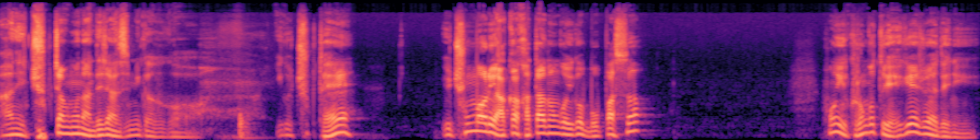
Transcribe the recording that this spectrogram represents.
아니 축장문 안 되지 않습니까 그거 이거 축 돼? 이 축머리 아까 갖다 놓은 거 이거 못 봤어? 형이 그런 것도 얘기해 줘야 되니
